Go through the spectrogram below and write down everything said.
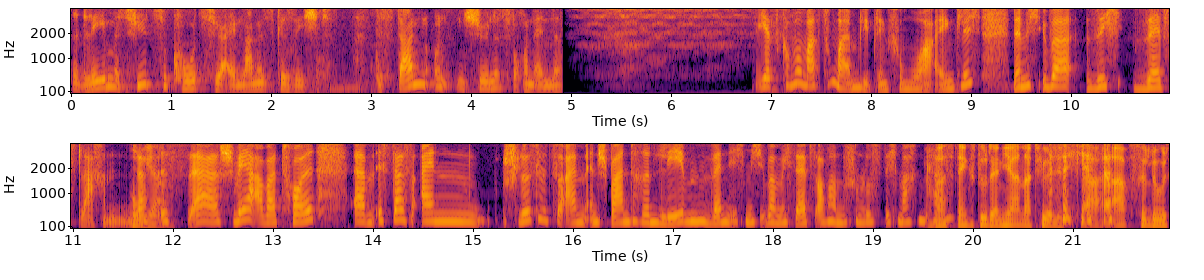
das Leben ist viel zu kurz für ein langes Gesicht. Bis dann und ein schönes Wochenende. Jetzt kommen wir mal zu meinem Lieblingshumor eigentlich, nämlich über sich selbst lachen. Oh, das ja. ist äh, schwer, aber toll. Ähm, ist das ein Schlüssel zu einem entspannteren Leben, wenn ich mich über mich selbst auch mal ein bisschen lustig machen kann? Was denkst du denn? Ja, natürlich, klar, ja. absolut.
